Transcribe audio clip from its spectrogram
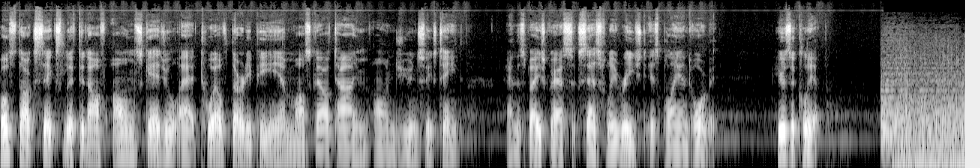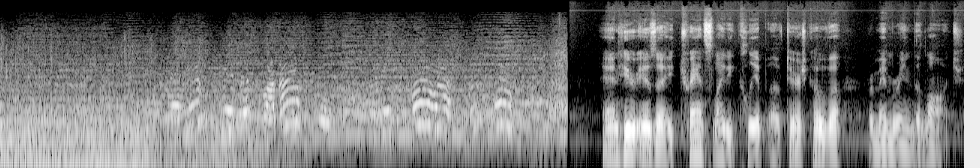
Vostok 6 lifted off on schedule at 12:30 p.m. Moscow time on June 16th and the spacecraft successfully reached its planned orbit. Here's a clip. And here is a translated clip of Tereshkova remembering the launch.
